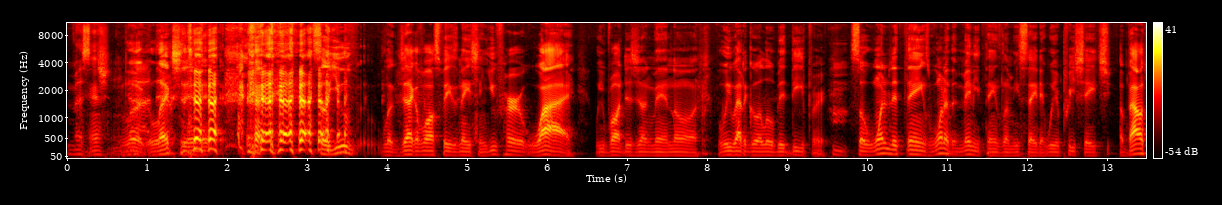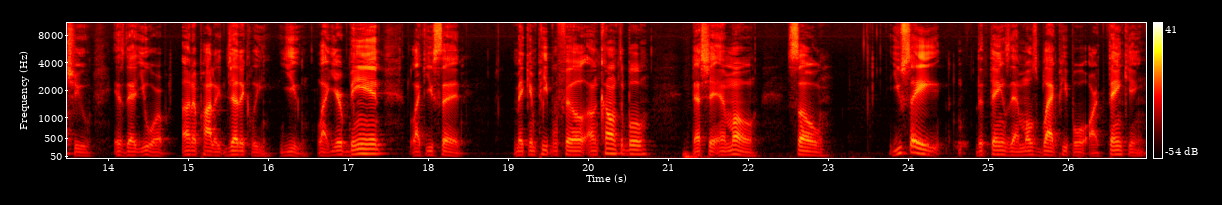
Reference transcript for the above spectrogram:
Message. Look, election. so you've look, Jack of all spades nation. You've heard why we brought this young man on, but we got to go a little bit deeper. Hmm. So one of the things, one of the many things, let me say that we appreciate you, about you is that you are unapologetically you. Like you're being, like you said, making people feel uncomfortable. That's your mo. So you say the things that most black people are thinking,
